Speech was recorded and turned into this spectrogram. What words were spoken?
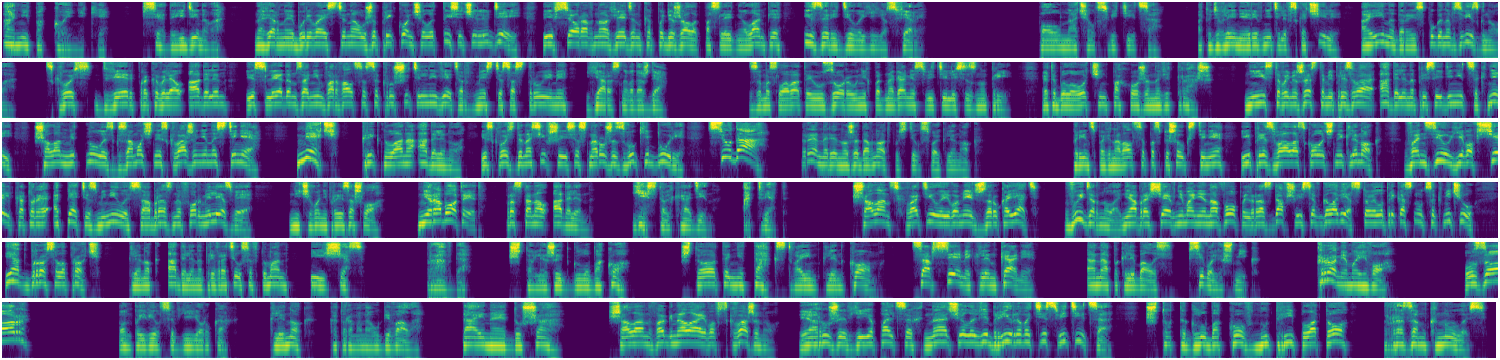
Они покойники, все до единого. Наверное, буревая стена уже прикончила тысячи людей, и все равно Веденка побежала к последней лампе и зарядила ее сферы. Пол начал светиться. От удивления ревнители вскочили, а Инодора испуганно взвизгнула. Сквозь дверь проковылял Аделин, и следом за ним ворвался сокрушительный ветер вместе со струями яростного дождя. Замысловатые узоры у них под ногами светились изнутри. Это было очень похоже на витраж. Неистовыми жестами призывая Адалина присоединиться к ней, Шалан метнулась к замочной скважине на стене. «Меч!» — крикнула она Адалину, и сквозь доносившиеся снаружи звуки бури. «Сюда!» Реннерин уже давно отпустил свой клинок. Принц повиновался, поспешил к стене и призвал осколочный клинок. Вонзил его в щель, которая опять изменилась сообразно форме лезвия. Ничего не произошло. «Не работает!» — простонал Адалин. «Есть только один ответ». Шалан схватила его меч за рукоять, выдернула, не обращая внимания на вопль, раздавшийся в голове, стоило прикоснуться к мечу, и отбросила прочь. Клинок Адалина превратился в туман и исчез. Правда, что лежит глубоко. Что-то не так с твоим клинком, со всеми клинками. Она поколебалась всего лишь миг. Кроме моего. Узор! Он появился в ее руках. Клинок, которым она убивала. Тайная душа. Шалан вогнала его в скважину, и оружие в ее пальцах начало вибрировать и светиться. Что-то глубоко внутри плато разомкнулось.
